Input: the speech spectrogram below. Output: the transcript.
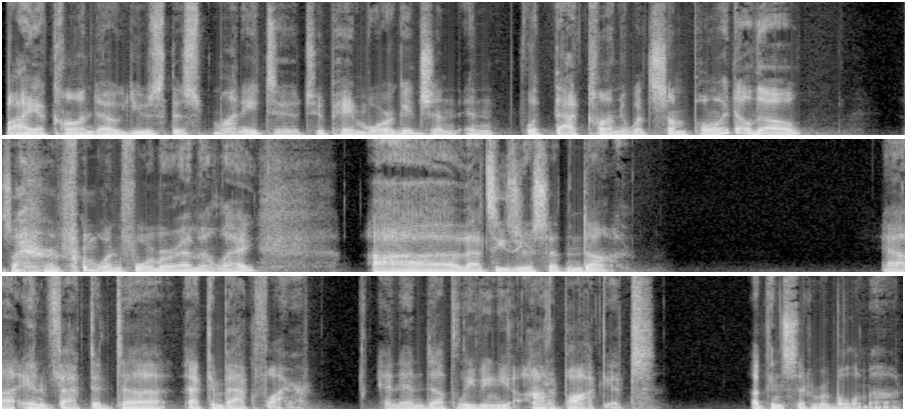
buy a condo, use this money to, to pay mortgage, and, and flip that condo at some point, although as I heard from one former MLA, uh, that's easier said than done. Uh, and in fact, it, uh, that can backfire and end up leaving you out of pocket a considerable amount.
